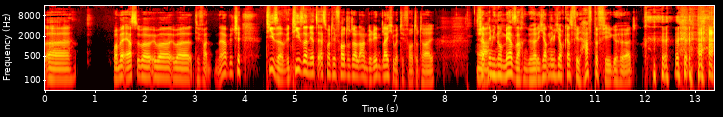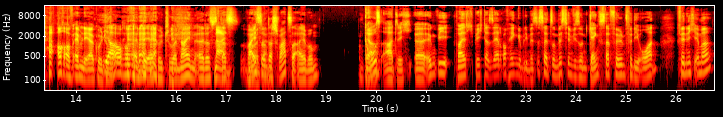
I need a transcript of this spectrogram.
äh, wollen wir erst über, über, über TV, na, wir- Teaser. Wir teasern jetzt erstmal TV Total an. Wir reden gleich über TV Total. Ich Ja. habe nämlich noch mehr Sachen gehört. Ich habe nämlich auch ganz viel Haftbefehl gehört. auch auf MDR Kultur. Ja, auch auf NDR Kultur. Nein, äh, das, Nein. das weiße und das schwarze Album. Großartig. Äh, irgendwie war ich, bin ich da sehr drauf hängen geblieben. Es ist halt so ein bisschen wie so ein Gangsterfilm für die Ohren, finde ich immer.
